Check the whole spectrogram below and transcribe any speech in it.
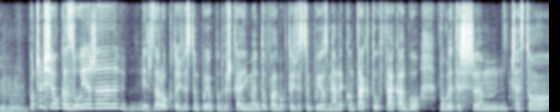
Mhm. Po czym się okazuje, że wiesz, za rok ktoś występuje o podwyżkę alimentów, albo ktoś występuje o zmianę kontaktów, tak? Albo w ogóle też um, często,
